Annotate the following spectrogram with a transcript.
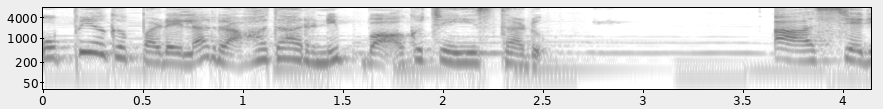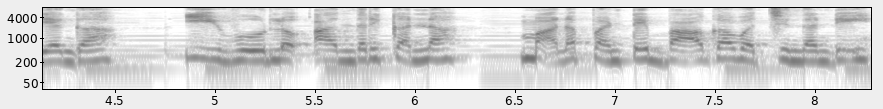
ఉపయోగపడేలా రహదారిని బాగు చేయిస్తాడు. ఆశ్చర్యంగా ఈ ఊర్లో అందరికన్నా మన పంటే బాగా వచ్చిందండి.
